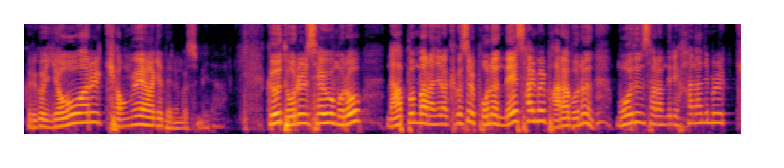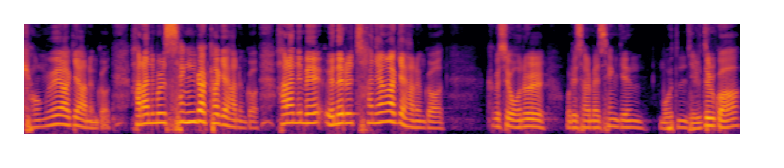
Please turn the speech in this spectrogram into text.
그리고 여호와를 경외하게 되는 것입니다. 그 돌을 세움으로 나뿐만 아니라 그것을 보는 내 삶을 바라보는 모든 사람들이 하나님을 경외하게 하는 것, 하나님을 생각하게 하는 것, 하나님의 은혜를 찬양하게 하는 것, 그것이 오늘 우리 삶에 생긴 모든 일들과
